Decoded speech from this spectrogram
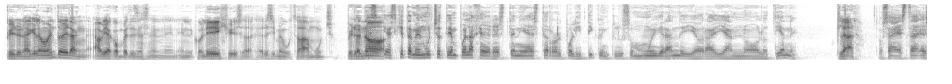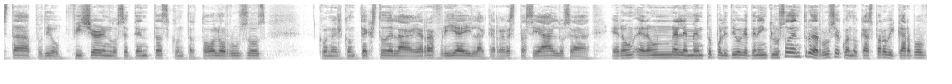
Pero en aquel momento eran, había competencias en, en el colegio y eso de ajedrez y me gustaba mucho. Pero no, Es que, es que también mucho tiempo el ajedrez tenía este rol político, incluso muy grande, y ahora ya no lo tiene. claro. O sea, esta, esta pues digo, Fisher en los 70s contra todos los rusos, con el contexto de la Guerra Fría y la carrera espacial, o sea, era un, era un elemento político que tenía incluso dentro de Rusia, cuando Kasparov y Karpov,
